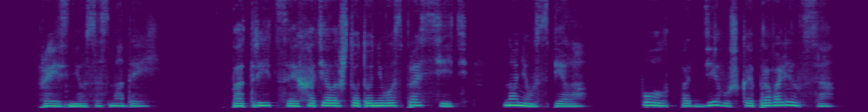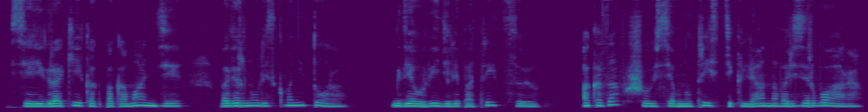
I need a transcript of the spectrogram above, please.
— произнес Асмодей. Патриция хотела что-то у него спросить, но не успела. Пол под девушкой провалился. Все игроки, как по команде, повернулись к монитору, где увидели Патрицию, оказавшуюся внутри стеклянного резервуара,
